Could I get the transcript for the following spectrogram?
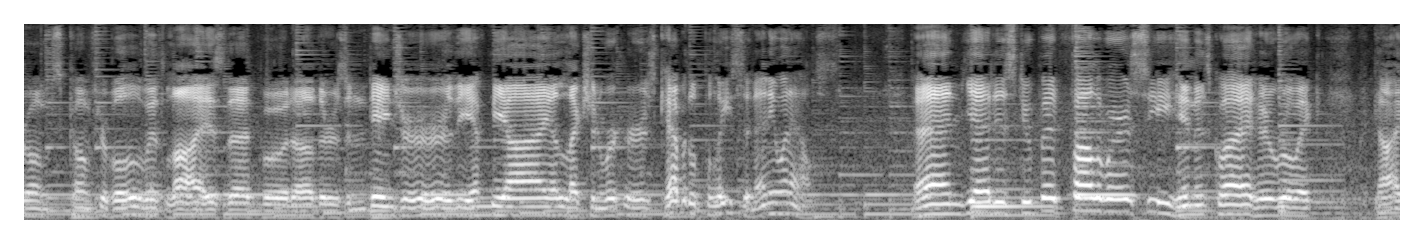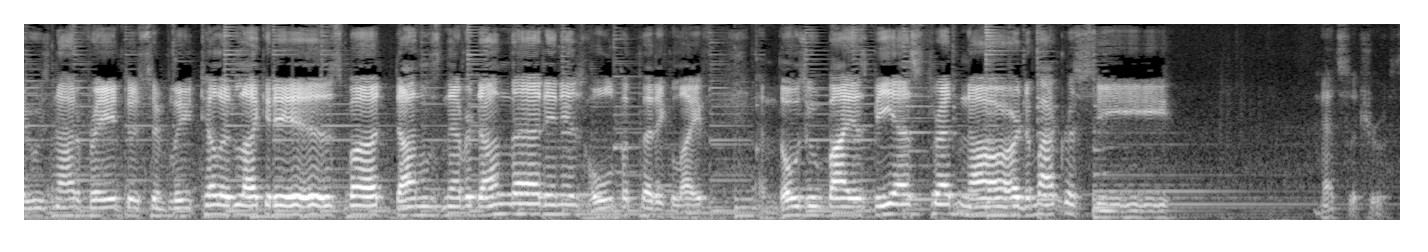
Trump's comfortable with lies that put others in danger the FBI, election workers, Capitol Police, and anyone else. And yet his stupid followers see him as quite heroic. A guy who's not afraid to simply tell it like it is. But Donald's never done that in his whole pathetic life. And those who buy his BS threaten our democracy. That's the truth.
